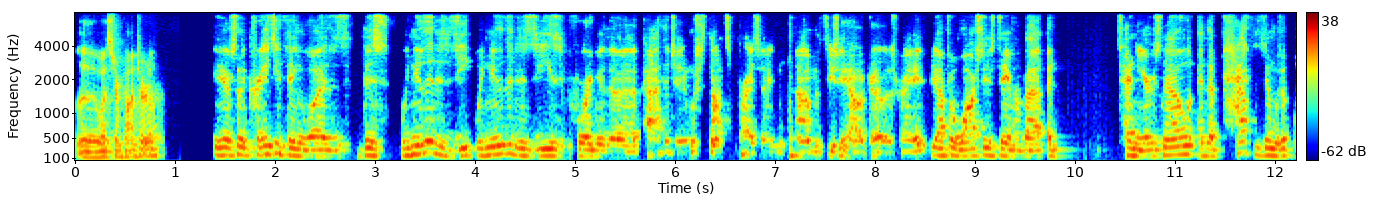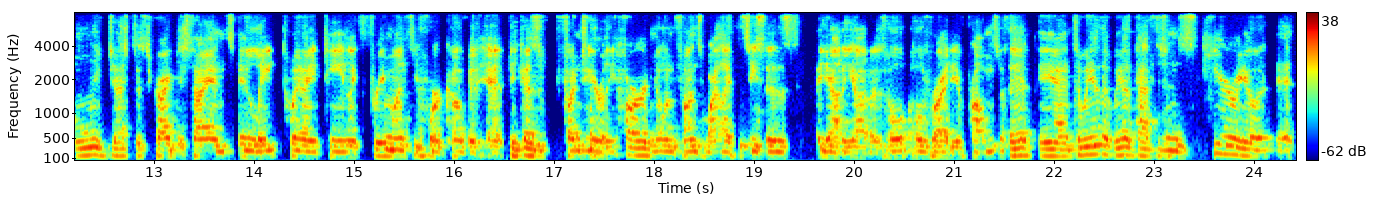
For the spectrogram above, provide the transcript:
the western pond turtle? you know, so the crazy thing was this: we knew the disease, we knew the disease before we knew the pathogen, which is not surprising. Um, it's usually how it goes, right? You have to Washington State for about a 10 years now. And the pathogen was only just described to science in late 2019, like three months before COVID hit, because fungi are really hard. No one funds wildlife diseases, yada, yada. There's a whole, whole variety of problems with it. And so we know that we the pathogens here. You know, it,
